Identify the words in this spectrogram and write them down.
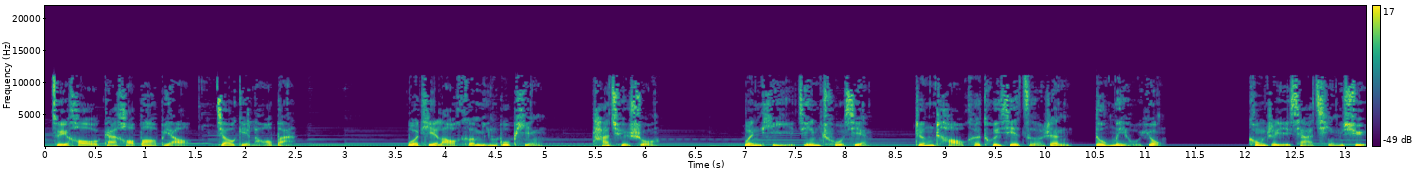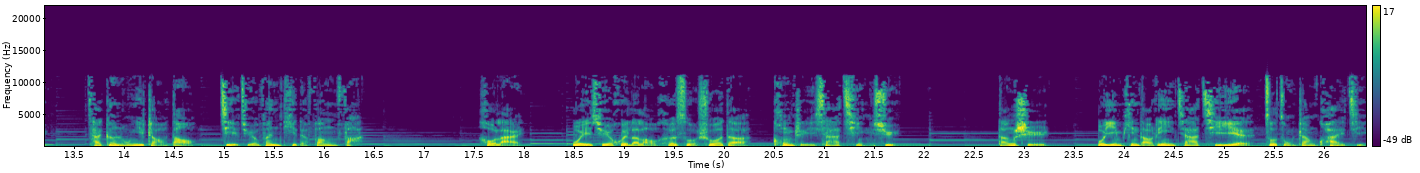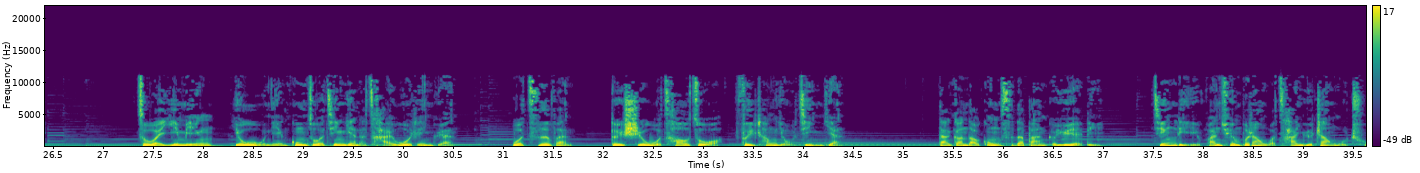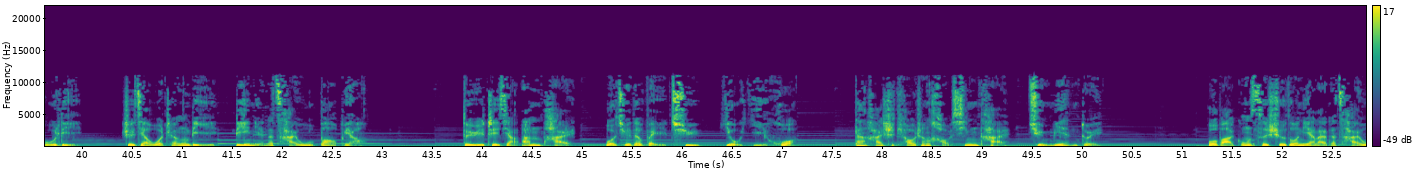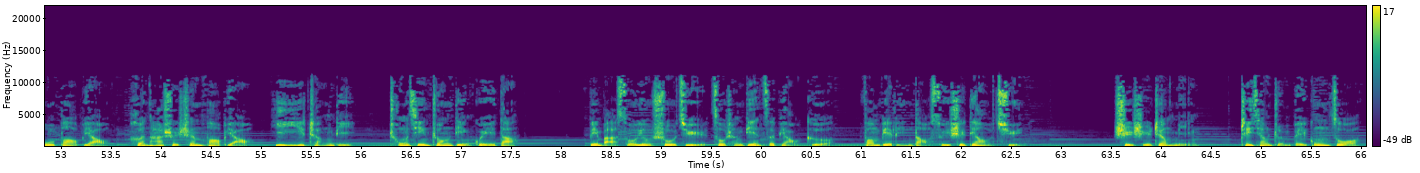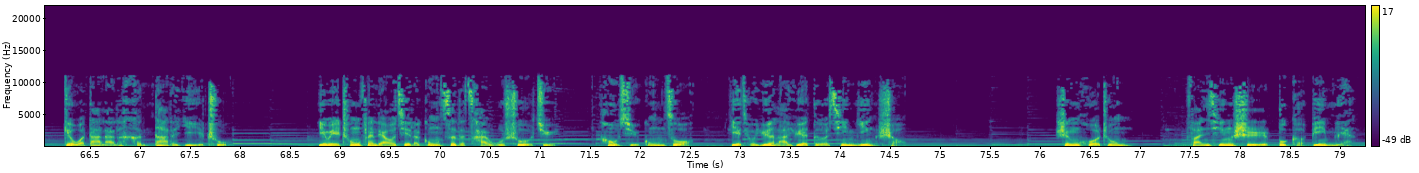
最后改好报表交给老板。我替老何鸣不平，他却说，问题已经出现，争吵和推卸责任都没有用，控制一下情绪，才更容易找到解决问题的方法。后来，我也学会了老何所说的控制一下情绪。当时，我应聘到另一家企业做总账会计。作为一名有五年工作经验的财务人员，我自问对实务操作非常有经验。但刚到公司的半个月里，经理完全不让我参与账务处理，只叫我整理历年的财务报表。对于这项安排，我觉得委屈又疑惑。但还是调整好心态去面对。我把公司十多年来的财务报表和纳税申报表一一整理，重新装订归档，并把所有数据做成电子表格，方便领导随时调取。事实证明，这项准备工作给我带来了很大的益处，因为充分了解了公司的财务数据，后续工作也就越来越得心应手。生活中。烦心事不可避免，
